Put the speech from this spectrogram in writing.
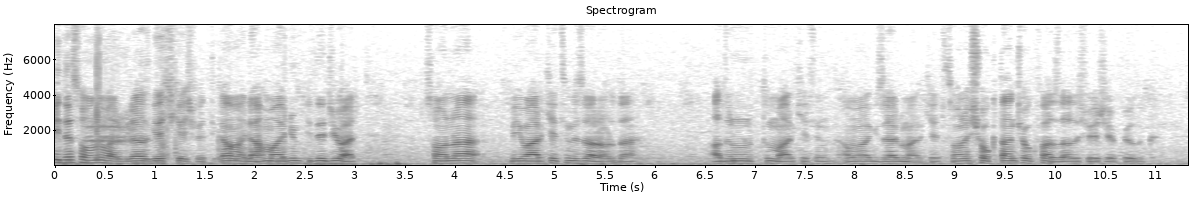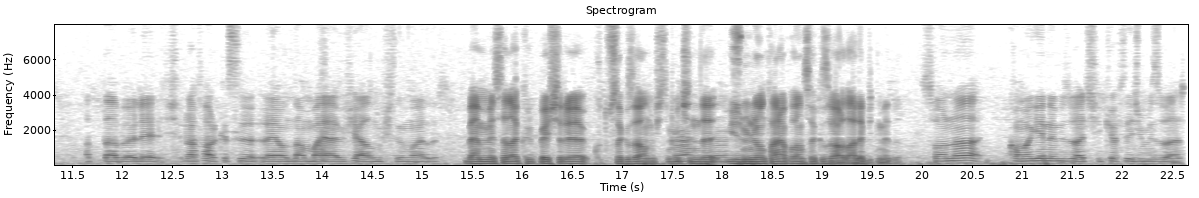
pide salonu var. Biraz geç keşfettik ama lahmacun pideci var. Sonra bir marketimiz var orada. Adını unuttum marketin ama güzel bir market. Sonra şoktan çok fazla alışveriş yapıyorduk. Hatta böyle raf arkası reyondan bayağı bir şey almışlığım vardır. Ben mesela 45 liraya kutu sakız almıştım. Ha, İçinde ha. 100 milyon tane falan sakız vardı hala bitmedi. Sonra komagenimiz var, çiğ köftecimiz var.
